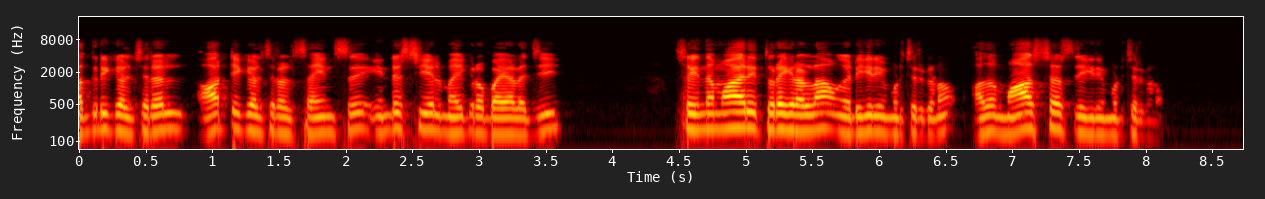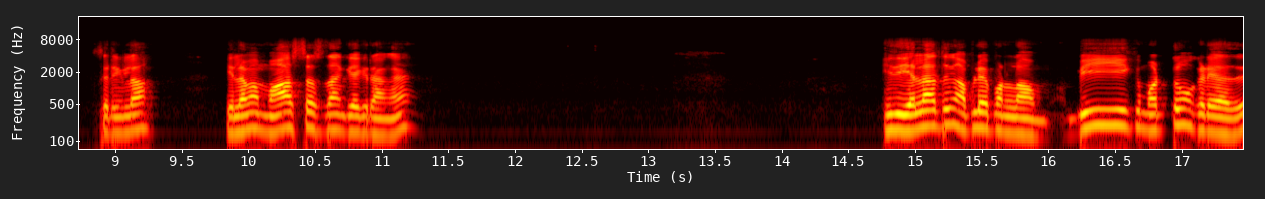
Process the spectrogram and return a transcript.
agricultural horticultural science industrial microbiology so இந்த மாதிரி துறைகளெல்லாம் அவங்க டிகிரி முடிச்சிருக்கணும். அதுவும் மாஸ்டர்ஸ் டிகிரி முடிச்சிருக்கணும். சரிங்களா? இல்லாமல் மாஸ்டர்ஸ் தான் கேட்குறாங்க இது எல்லாத்துக்கும் அப்ளை பண்ணலாம். பிஇக்கு மட்டும் கிடையாது.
